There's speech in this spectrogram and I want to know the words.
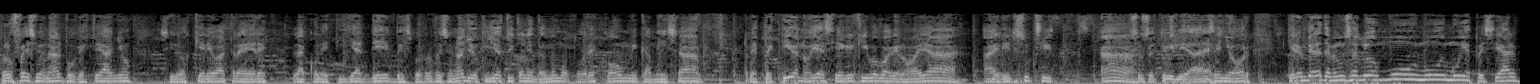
profesional porque este año, si Dios quiere, va a traer la coletilla de béisbol profesional. Yo aquí ya estoy calentando motores con mi camisa respectiva, no voy a decir qué equipo para que no vaya a herir subsi- ah, Susceptibilidades. Señor, quiero enviarle también un saludo muy, muy, muy especial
